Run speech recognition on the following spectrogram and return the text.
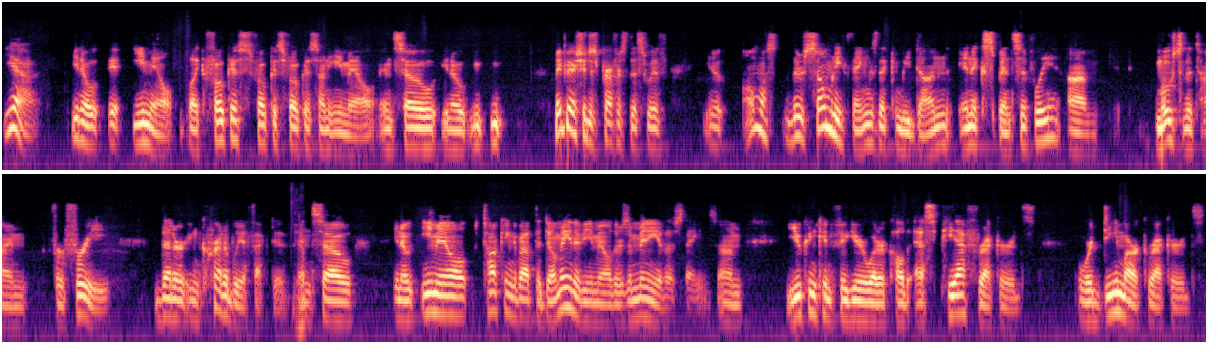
Yeah, you know, email, like focus, focus, focus on email. And so, you know, maybe I should just preface this with, you know, almost there's so many things that can be done inexpensively, um, most of the time for free, that are incredibly effective. Yep. And so, you know, email, talking about the domain of email, there's a many of those things. Um, you can configure what are called SPF records or DMARC records.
